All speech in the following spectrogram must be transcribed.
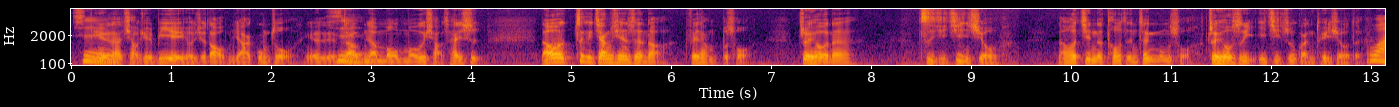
是因为他小学毕业以后就到我们家工作，因为在我们家某某个小差事，然后这个江先生啊非常不错，最后呢自己进修。然后进了头城镇公所，最后是以一级主管退休的。哇！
